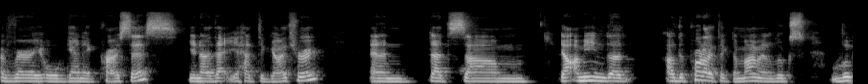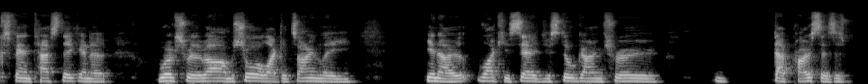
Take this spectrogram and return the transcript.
a very organic process, you know, that you had to go through. And that's, um, yeah, I mean, the, uh, the product at the moment looks, looks fantastic and it works really well. I'm sure like it's only, you know, like you said, you're still going through that process. Is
